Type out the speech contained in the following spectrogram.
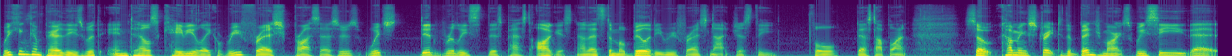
we can compare these with Intel's Kaby Lake Refresh processors, which did release this past August. Now that's the mobility refresh, not just the full desktop line. So coming straight to the benchmarks, we see that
